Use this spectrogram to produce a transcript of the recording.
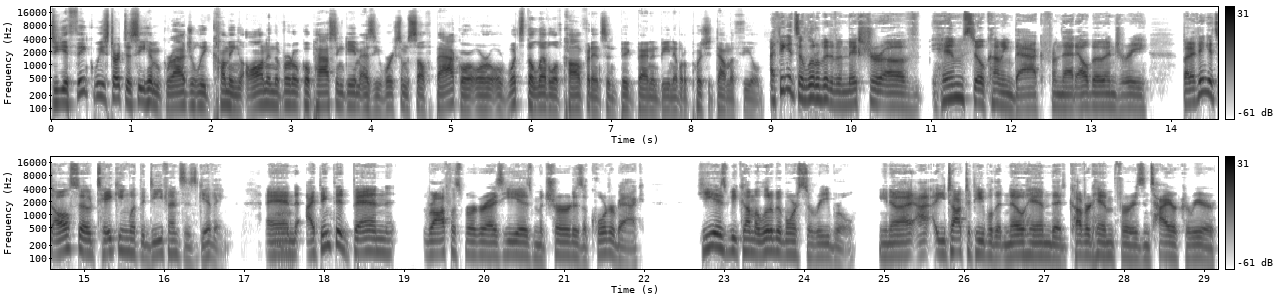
Do you think we start to see him gradually coming on in the vertical passing game as he works himself back, or, or, or what's the level of confidence in Big Ben and being able to push it down the field? I think it's a little bit of a mixture of him still coming back from that elbow injury, but I think it's also taking what the defense is giving. And mm. I think that Ben Roethlisberger, as he has matured as a quarterback, he has become a little bit more cerebral. You know, I, I, you talk to people that know him, that covered him for his entire career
